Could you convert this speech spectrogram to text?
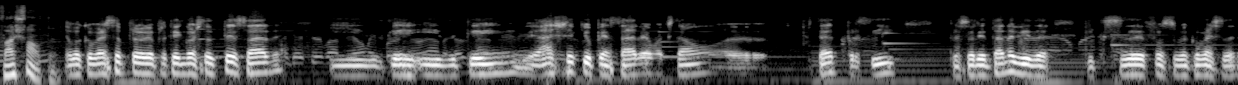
faz falta. É uma conversa para, para quem gosta de pensar e de, quem, e de quem acha que o pensar é uma questão uh, importante para si, para se orientar na vida. Porque se fosse uma conversa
